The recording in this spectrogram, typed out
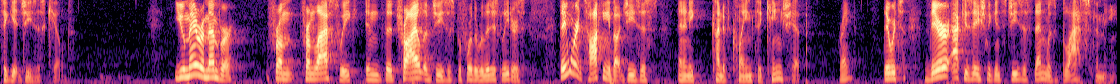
to get Jesus killed. You may remember from, from last week in the trial of Jesus before the religious leaders, they weren't talking about Jesus and any kind of claim to kingship, right? They were t- their accusation against Jesus then was blasphemy,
